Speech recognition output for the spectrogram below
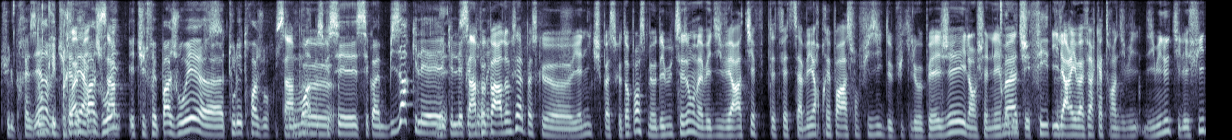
tu le préserves Donc, et tu, le fais préserve. pas jouer, Ça- et tu le fais pas jouer euh, tous les trois jours. C'est un moi, peu- parce que c'est c'est quand même bizarre qu'il ait, Mais qu'il l'ait fait C'est un peu paradoxal parce que euh, Yannick, je sais pas ce que t'en penses, mais au début de saison, on avait dit Verratti a peut-être fait sa meilleure préparation physique depuis qu'il est au PSG. Il enchaîne les matchs, fit. il arrive à faire 90 mi- 10 minutes, il est fit.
